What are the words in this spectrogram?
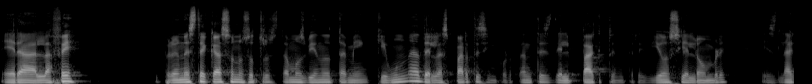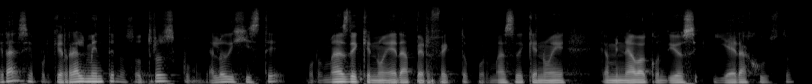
era la fe. Pero en este caso nosotros estamos viendo también que una de las partes importantes del pacto entre Dios y el hombre es la gracia, porque realmente nosotros, como ya lo dijiste, por más de que no era perfecto, por más de que Noé caminaba con Dios y era justo,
